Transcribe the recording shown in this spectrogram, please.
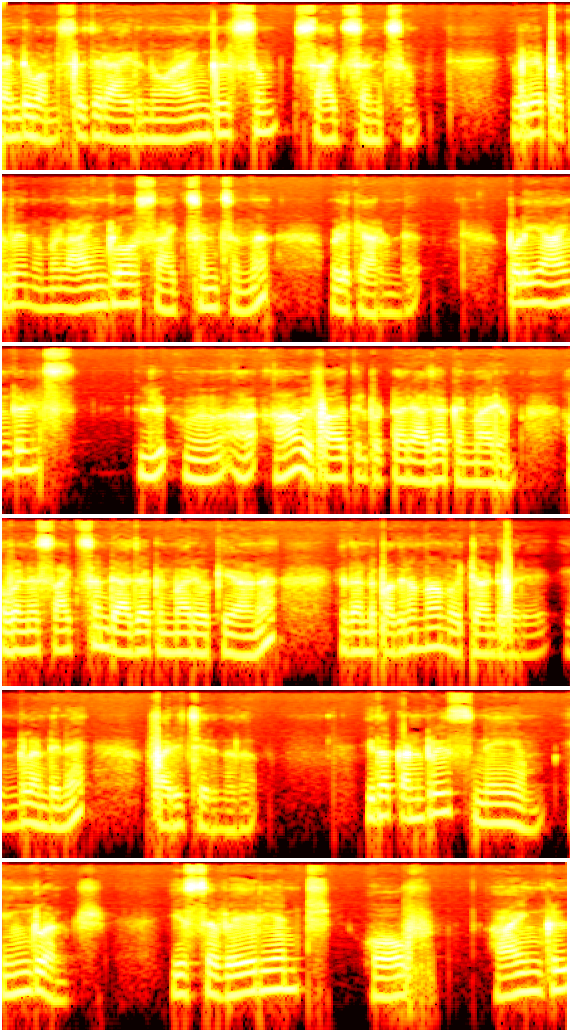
രണ്ട് വംശജരായിരുന്നു ആംഗിൾസും സാക്സൺസും. ഇവരെ പൊതുവെ നമ്മൾ ആംഗ്ലോ സാക്സൺസ് എന്ന് വിളിക്കാറുണ്ട്. അപ്പോൾ ഈ ആംഗിൾസ് ആ വിഭാഗത്തിൽപ്പെട്ട രാജാക്കന്മാരും അതുപോലെ സാക്സൺ രാജാക്കന്മാരും ഒക്കെയാണ് ഏതാണ്ട് പതിനൊന്നാം നൂറ്റാണ്ട് വരെ ഇംഗ്ലണ്ടിനെ ഭരിച്ചിരുന്നത്. ഇത് country's name England is a variant of Angle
